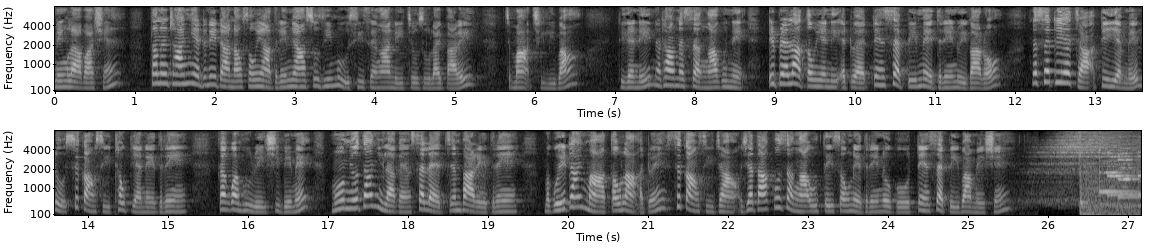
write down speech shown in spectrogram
မင်္ဂလာပါရှင်။တန်လန်တိုင်းရဲ့တနေ့တာနောက်ဆုံးရသတင်းများစူးစီးမှုအစီအစဉ်ကနေကြိုဆိုလိုက်ပါတယ်။ကျမချီလီပါ။ဒီကနေ့2025ခုနှစ်ဧပြီလ3ရက်နေ့အတွက်တင်ဆက်ပေးမယ့်သတင်းတွေကတော့21ရက်ကြာအပြည့်ရက်မယ်လို့စစ်ကောင်စီထုတ်ပြန်တဲ့သတင်းကန့်ကွက်မှုတွေရှိပေမဲ့မွန်မျိုးသားညီလာခံဆက်လက်ကျင်းပတဲ့သတင်းမကွေးတိုင်းမှာ3လအတွင်းစစ်ကောင်စီကြောင့်ရက်သား95ဦးသေဆုံးတဲ့သတင်းတို့ကိုတင်ဆက်ပေးပါမယ်ရှင်။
